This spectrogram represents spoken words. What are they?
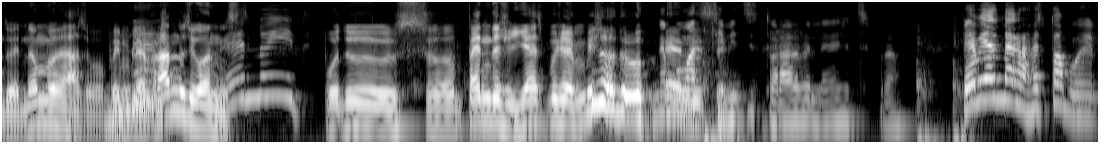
του, ενώ μου θα σου πω, που την Ναι. πλευρά του σηκώνεις. τη. Εννοείται. Που τους ε, πέντε χιλιάδες που είχε πίσω του. Να που μας ε, θυμίζεις τώρα ρε πέλε, έτσι πράγμα. Πήγες με γραφές του Αποέλ.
